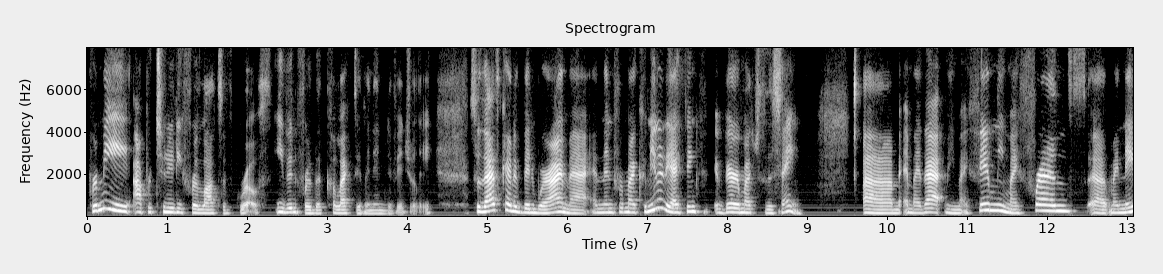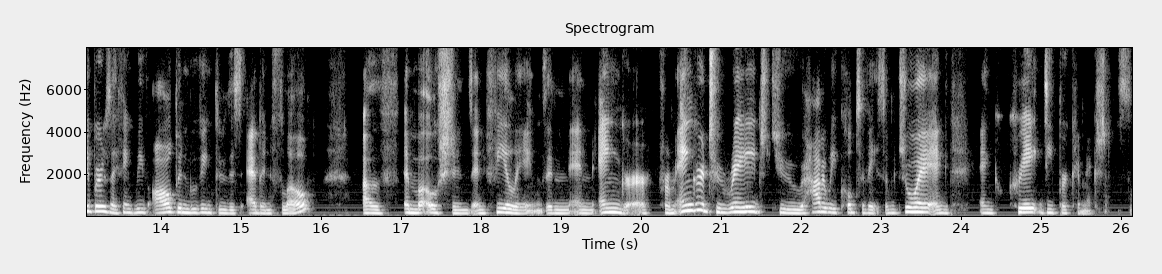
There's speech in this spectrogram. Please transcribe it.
for me, opportunity for lots of growth, even for the collective and individually. So that's kind of been where I'm at. And then for my community, I think very much the same. Um, and by that, I mean my family, my friends, uh, my neighbors. I think we've all been moving through this ebb and flow of emotions and feelings and, and anger from anger to rage to how do we cultivate some joy and and create deeper connections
